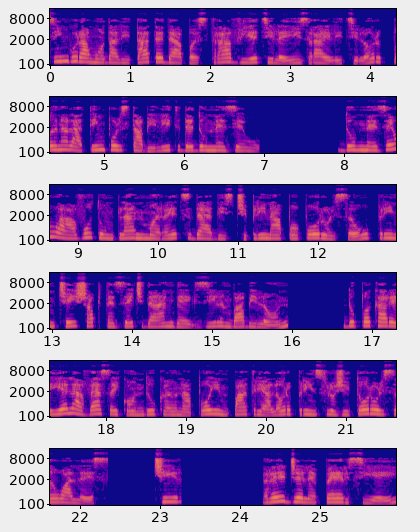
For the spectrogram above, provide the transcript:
singura modalitate de a păstra viețile izraeliților până la timpul stabilit de Dumnezeu. Dumnezeu a avut un plan măreț de a disciplina poporul său prin cei 70 de ani de exil în Babilon, după care el avea să-i conducă înapoi în patria lor prin slujitorul său ales, Cir. Regele Persiei,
